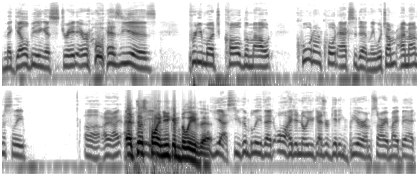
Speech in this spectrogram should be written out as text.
Miguel, being as straight arrow as he is, pretty much called them out, quote unquote, accidentally. Which I'm, I'm honestly, uh, I, I I At this believe- point, you can believe that. Yes, you can believe that. Oh, I didn't know you guys were getting beer. I'm sorry, my bad.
